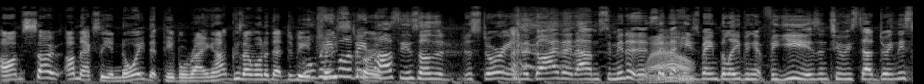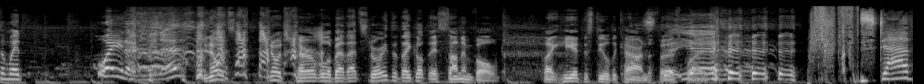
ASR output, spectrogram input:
I'm so I'm actually annoyed that people rang up because I wanted that to be Well, a true people have story. been passing this on the, the story, and the guy that um, submitted it said that he's been believing it for years until he started doing this and went, wait a minute. You know what's you know what's terrible about that story? That they got their son involved. Like he had to steal the car in the first place. Stav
